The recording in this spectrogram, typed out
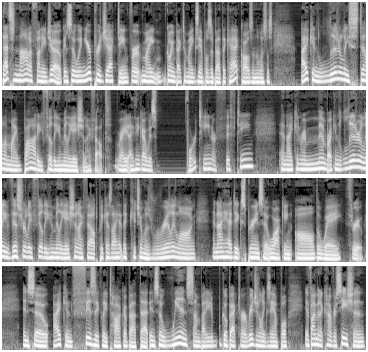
that's not a funny joke. And so when you're projecting, for my going back to my examples about the cat calls and the whistles, I can literally still in my body feel the humiliation I felt. Right? I think I was 14 or 15 and I can remember I can literally viscerally feel the humiliation I felt because I had, the kitchen was really long and I had to experience it walking all the way through. And so I can physically talk about that. And so when somebody to go back to our original example, if I'm in a conversation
